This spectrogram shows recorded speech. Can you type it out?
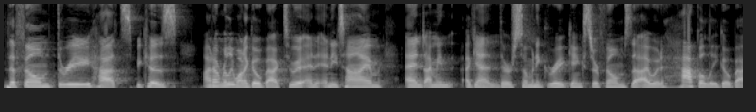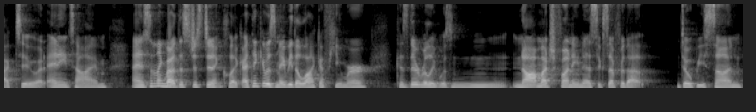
the film three hats because I don't really want to go back to it at any time. And I mean, again, there's so many great gangster films that I would happily go back to at any time. And something about this just didn't click. I think it was maybe the lack of humor because there really was n- not much funniness except for that dopey son.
